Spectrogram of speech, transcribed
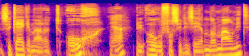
Ze kijken naar het oog. Ja. Nu, ogen fossiliseren normaal niet.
